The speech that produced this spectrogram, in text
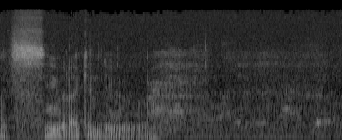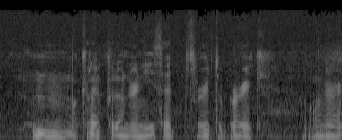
Let's see what I can do. Hmm, what could I put underneath it for it to break? I wonder...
